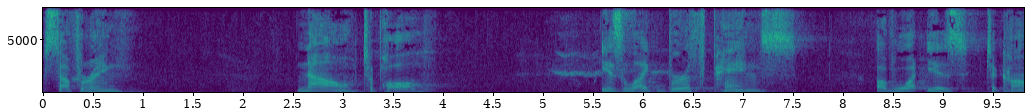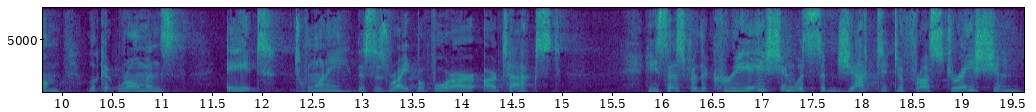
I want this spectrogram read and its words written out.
Suffering now to Paul is like birth pangs of what is to come. Look at Romans 8 20. This is right before our, our text. He says, For the creation was subjected to frustration,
